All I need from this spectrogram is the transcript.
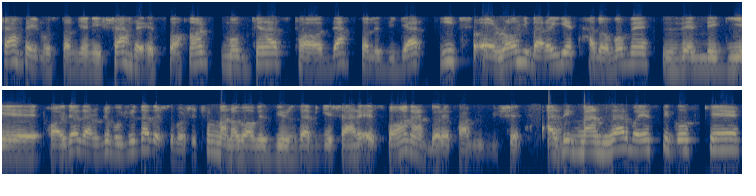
شهر این استان یعنی شهر اصفهان ممکن است تا ده سال دیگر هیچ راهی برای تداوم زندگی پایدار در اونجا وجود نداشته باشه. چون منابع آب زیرزمینی شهر اصفهان هم داره تموم میشه. از این منظر بایستی گفت که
